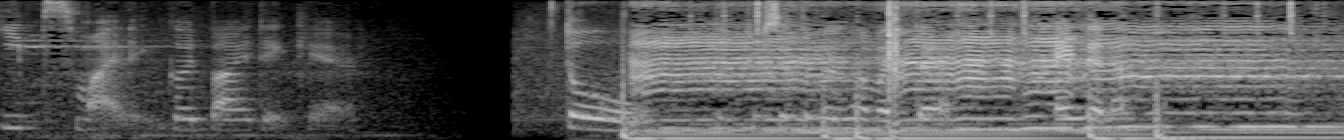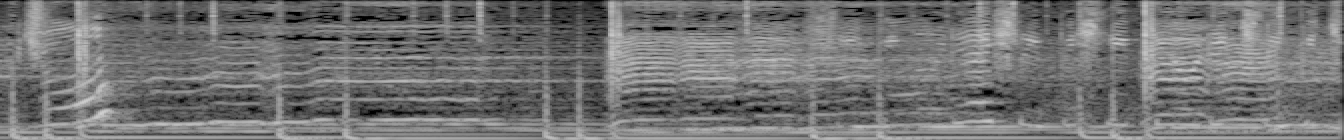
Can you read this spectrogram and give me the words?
keep smiling goodbye take care तो दूसरे तो मिलना बनता है एंड है ना sleepy, sleepy, sleepy, sleepy,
